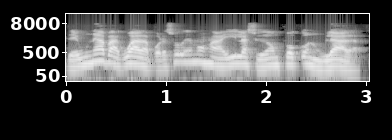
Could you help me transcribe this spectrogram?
de una vaguada. Por eso vemos ahí la ciudad un poco nublada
